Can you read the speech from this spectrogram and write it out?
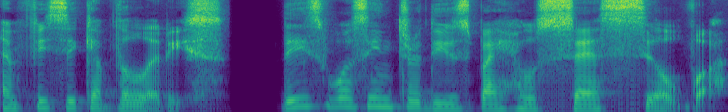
and physical abilities. This was introduced by Jose Silva.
